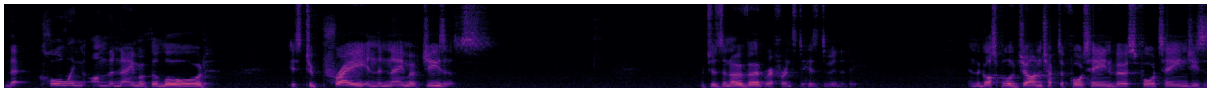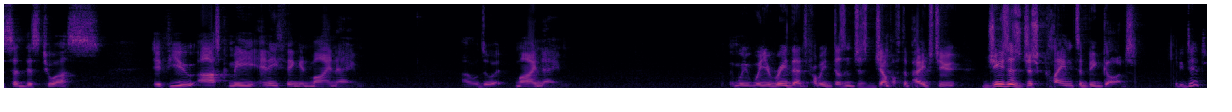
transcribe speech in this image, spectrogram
that calling on the name of the Lord is to pray in the name of Jesus, which is an overt reference to his divinity. In the Gospel of John, chapter 14, verse 14, Jesus said this to us If you ask me anything in my name, I will do it. My name when you read that, it probably doesn't just jump off the page to you. Jesus just claimed to be God, but he did.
